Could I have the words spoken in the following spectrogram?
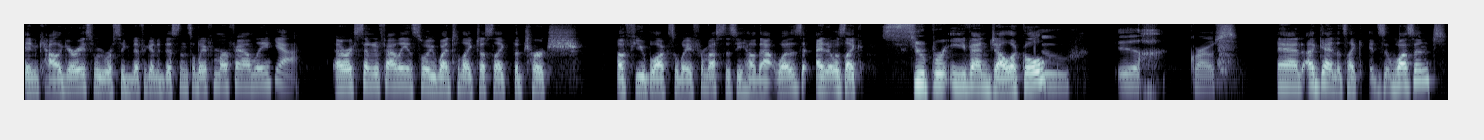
in calgary so we were significant a distance away from our family Yeah, our extended family, and so we went to like just like the church a few blocks away from us to see how that was, and it was like super evangelical. ooh, ugh, gross. And again, it's like it's, it wasn't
